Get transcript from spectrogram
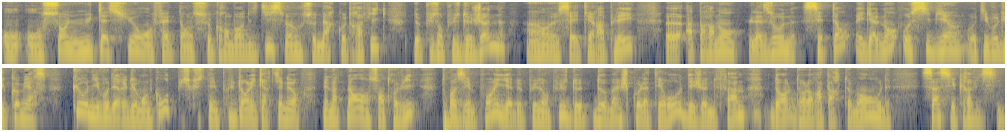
on, sent une mutation en fait dans ce grand banditisme, hein, ce narcotrafic, de plus en plus de jeunes. Hein, euh, ça a été rappelé. apparemment, la zone s'étend également, aussi bien au niveau du commerce qu'au niveau des règlements de compte, puisque ce n'est plus dans les quartiers nord, mais maintenant en centre-ville. Troisième point, il y a de plus en plus de dommages collatéraux des jeunes femmes dans, leur appartement. Ça, c'est gravissime.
